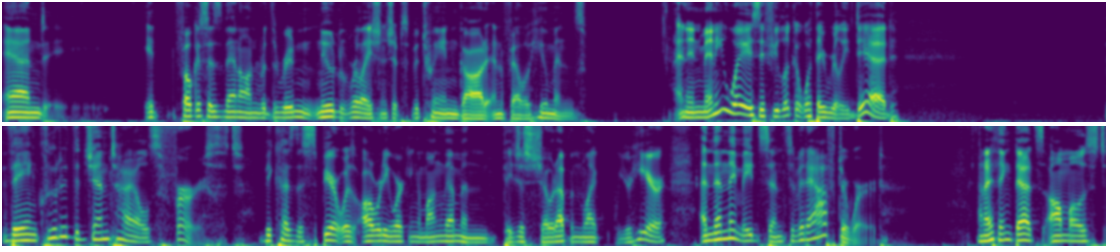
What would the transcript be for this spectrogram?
And it focuses then on the renewed relationships between God and fellow humans. And in many ways, if you look at what they really did, they included the Gentiles first because the Spirit was already working among them and they just showed up and, like, you're here. And then they made sense of it afterward. And I think that's almost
